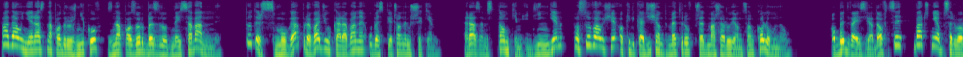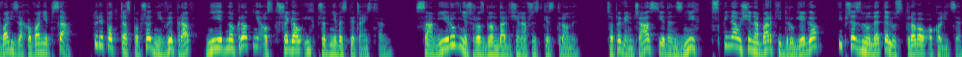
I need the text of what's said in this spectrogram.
padał nieraz na podróżników z na pozór bezludnej sawanny. Tu też Smuga prowadził karawanę ubezpieczonym szykiem. Razem z Tomkiem i Dingiem posuwał się o kilkadziesiąt metrów przed maszerującą kolumną. Obydwaj zwiadowcy bacznie obserwowali zachowanie psa, który podczas poprzednich wypraw niejednokrotnie ostrzegał ich przed niebezpieczeństwem. Sami również rozglądali się na wszystkie strony. Co pewien czas jeden z nich wspinał się na barki drugiego i przez lunetę lustrował okolice.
